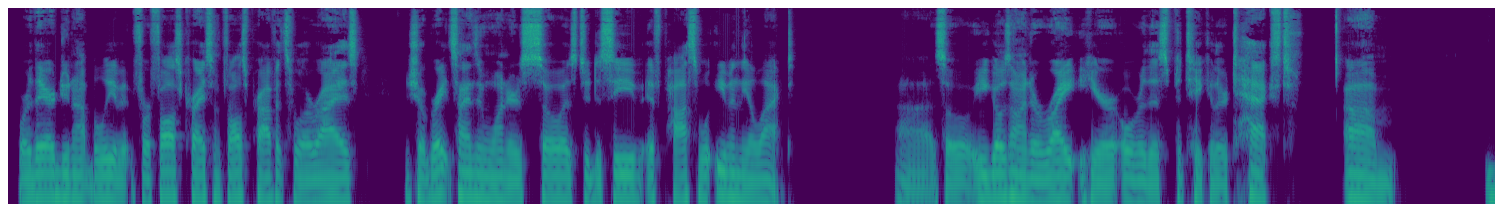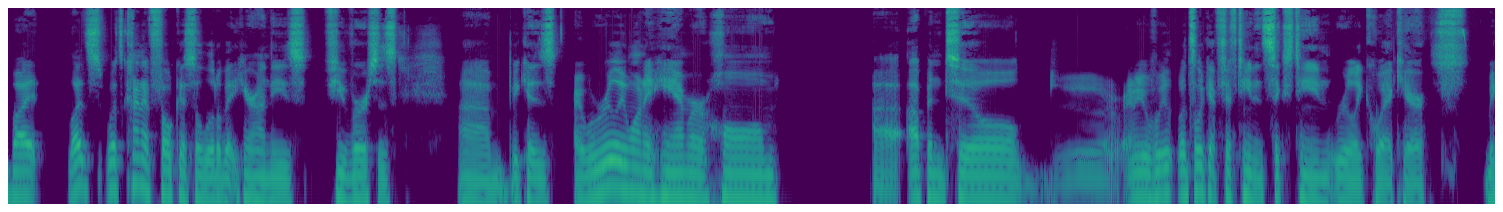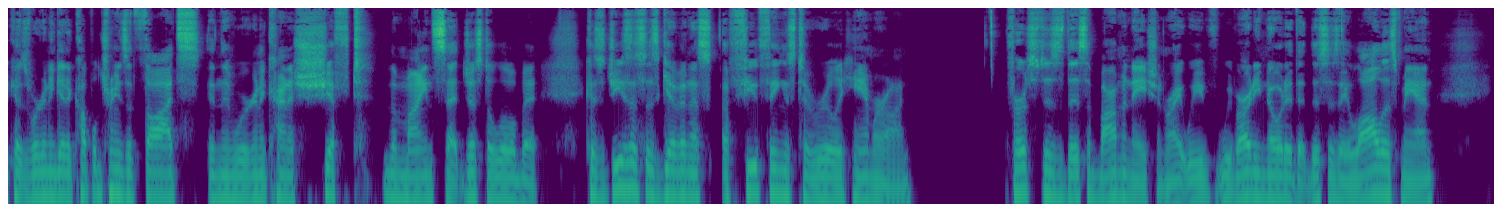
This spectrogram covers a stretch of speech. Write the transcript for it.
or "There, do not believe it," for false Christs and false prophets will arise and show great signs and wonders, so as to deceive, if possible, even the elect. Uh, so he goes on to write here over this particular text. Um, but let's let's kind of focus a little bit here on these few verses um, because I really want to hammer home uh, up until I mean we, let's look at 15 and 16 really quick here because we're going to get a couple trains of thoughts and then we're going to kind of shift the mindset just a little bit because Jesus has given us a few things to really hammer on. First is this abomination, right? We've we've already noted that this is a lawless man.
